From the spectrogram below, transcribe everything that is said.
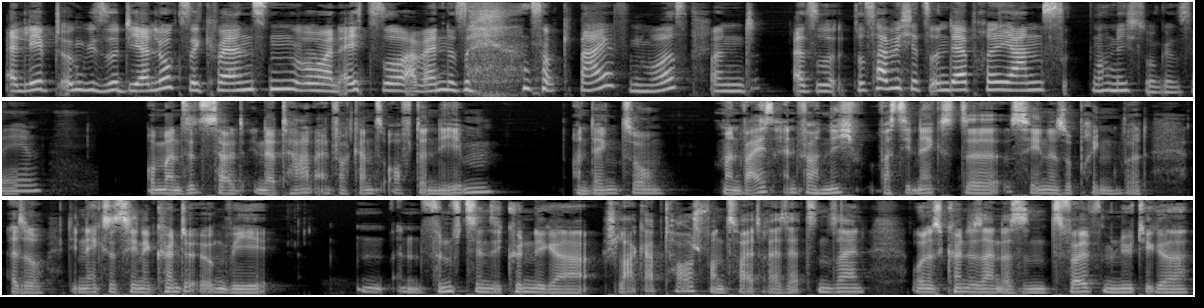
erlebt irgendwie so Dialogsequenzen, wo man echt so am Ende sich so kneifen muss. Und also das habe ich jetzt in der Brillanz noch nicht so gesehen. Und man sitzt halt in der Tat einfach ganz oft daneben und denkt so, man weiß einfach nicht, was die nächste Szene so bringen wird. Also die nächste Szene könnte irgendwie ein 15-sekündiger Schlagabtausch von zwei, drei Sätzen sein. Und es könnte sein, dass es ein zwölfminütiger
